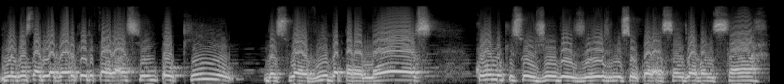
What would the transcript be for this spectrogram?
E eu gostaria agora que ele falasse um pouquinho da sua vida para nós, como que surgiu o desejo no seu coração de avançar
